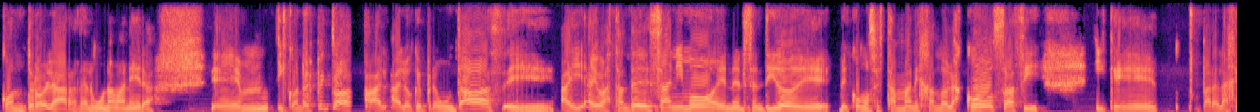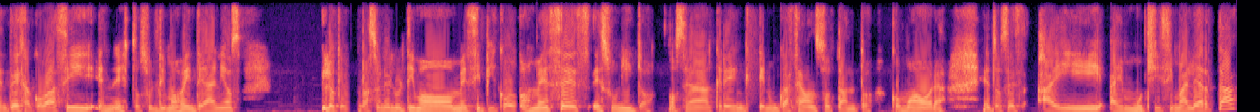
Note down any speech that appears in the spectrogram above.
controlar de alguna manera. y con respecto a, lo que preguntabas, hay, hay, bastante desánimo en el sentido de, de, cómo se están manejando las cosas y, y que para la gente de Jacobasi en estos últimos 20 años lo que pasó en el último mes y pico, dos meses, es un hito. O sea, creen que nunca se avanzó tanto como ahora. Entonces, hay, hay muchísima alerta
